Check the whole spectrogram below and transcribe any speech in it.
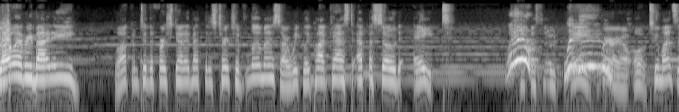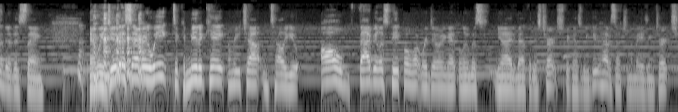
Hello, everybody. Welcome to the First United Methodist Church of Loomis, our weekly podcast, episode eight. Woo! Episode Woohoo! eight. We're oh, two months into this thing. And we do this every week to communicate and reach out and tell you all fabulous people what we're doing at Loomis United Methodist Church because we do have such an amazing church.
